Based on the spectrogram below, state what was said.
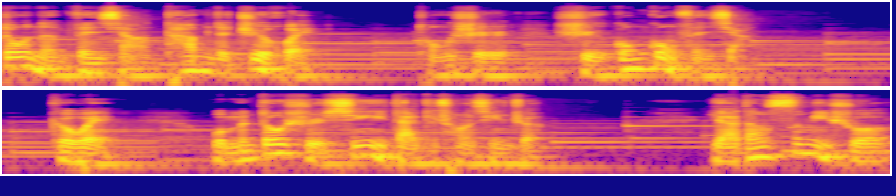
都能分享他们的智慧，同时是公共分享。各位，我们都是新一代的创新者。亚当·斯密说：“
